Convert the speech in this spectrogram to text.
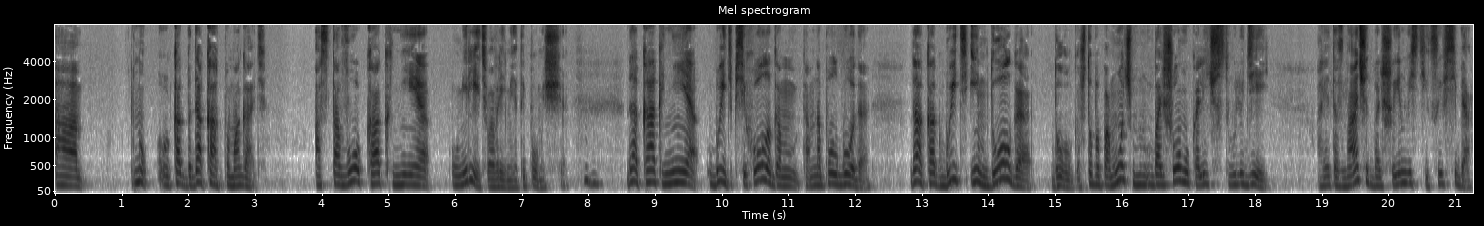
а, ну, как бы, да, как помогать, а с того, как не умереть во время этой помощи. Mm-hmm. Да, как не быть психологом там на полгода. Да, как быть им долго, долго, чтобы помочь большому количеству людей. А это значит большие инвестиции в себя.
